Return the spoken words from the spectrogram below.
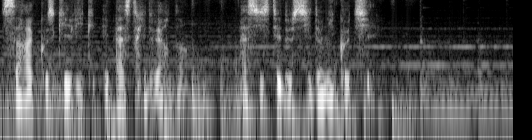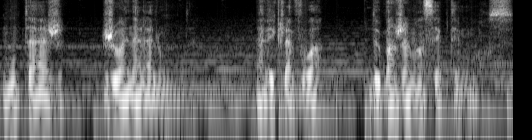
Sarah Koskiewicz et Astrid Verdun, assistée de Sidonie Cotier. Montage, Johanna Lalonde, avec la voix de Benjamin Septemours.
